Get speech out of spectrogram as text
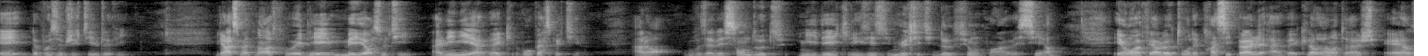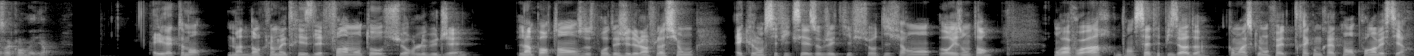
et de vos objectifs de vie. Il reste maintenant à trouver les meilleurs outils alignés avec vos perspectives. Alors, vous avez sans doute une idée qu'il existe une multitude d'options pour investir, et on va faire le tour des principales avec leurs avantages et leurs inconvénients. Exactement. Maintenant que l'on maîtrise les fondamentaux sur le budget, l'importance de se protéger de l'inflation et que l'on s'est fixé les objectifs sur différents horizons on va voir dans cet épisode comment est-ce que l'on fait très concrètement pour investir.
